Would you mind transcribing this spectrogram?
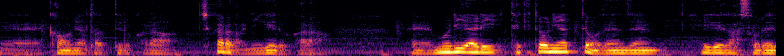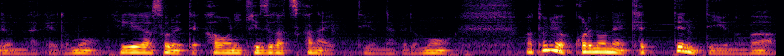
えー、顔に当たってるから力が逃げるから、えー、無理やり適当にやっても全然ヒゲが剃れるんだけどもヒゲが剃れて顔に傷がつかないっていうんだけども、まあ、とにかくこれのね欠点っていうのが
